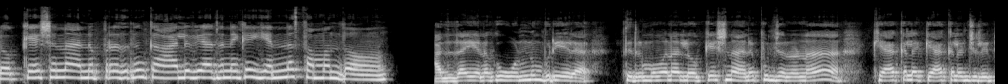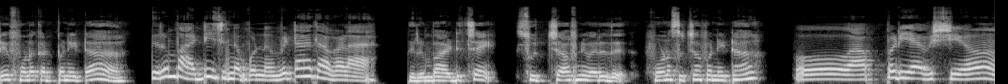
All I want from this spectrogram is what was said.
லொகேஷன் அனுப்புறதுக்கும் காலு வேதனைக்கும் என்ன சம்பந்தம்? அதுதான் எனக்கு ஒன்றும் புரியல. திரும்பவும் நான் லொக்கேஷன் அனுப்புன்னு சொன்னோன்னா கேட்கல கேட்கலன்னு சொல்லிட்டு ஃபோனை கட் பண்ணிட்டா? திரும்ப அடி சின்ன பொண்ணு விட்டாத அவளை? திரும்ப அடிச்சேன். சுவிட்ச் ஆஃப்னு வருது. ஃபோனை சுவிட்ச் ஆஃப் பண்ணிட்டா? ஓ அப்படியா விஷயம்.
